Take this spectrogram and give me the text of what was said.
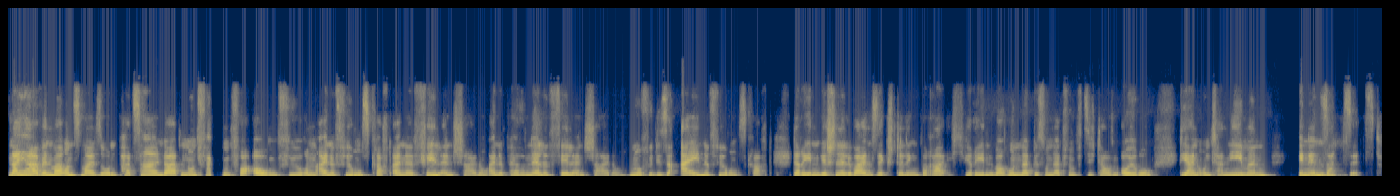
Naja, wenn wir uns mal so ein paar Zahlen, Daten und Fakten vor Augen führen, eine Führungskraft, eine Fehlentscheidung, eine personelle Fehlentscheidung, nur für diese eine Führungskraft, da reden wir schnell über einen sechsstelligen Bereich. Wir reden über 100 bis 150.000 Euro, die ein Unternehmen in den Sand setzt.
